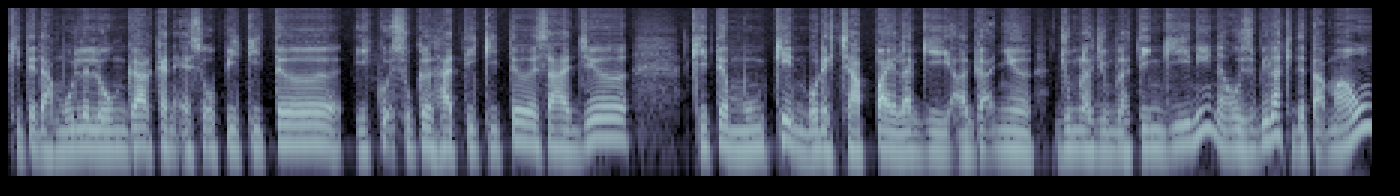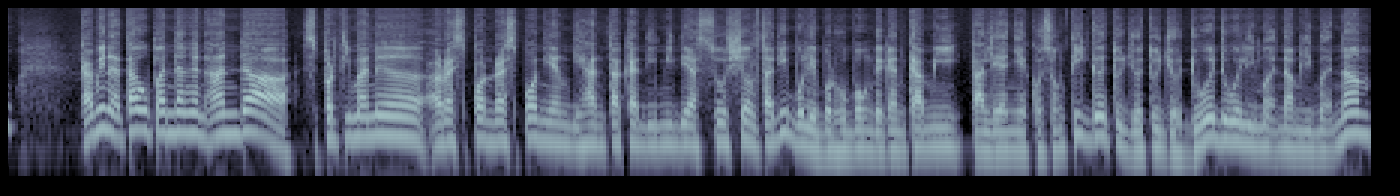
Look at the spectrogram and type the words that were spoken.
kita dah mula longgarkan SOP kita kita ikut suka hati kita sahaja kita mungkin boleh capai lagi agaknya jumlah-jumlah tinggi ini. Nauzubillah kita tak mahu kami nak tahu pandangan anda. Seperti mana respon-respon yang dihantarkan di media sosial tadi boleh berhubung dengan kami. Taliannya 0377225656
